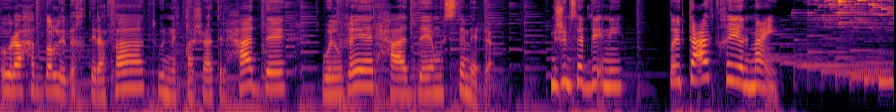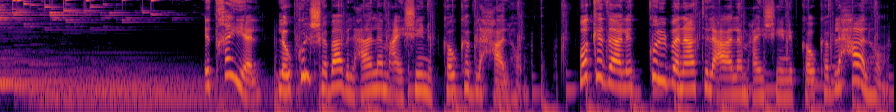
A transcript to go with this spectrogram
وراح تضل الاختلافات والنقاشات الحادة والغير حادة مستمرة. مش مصدقني؟ طيب تعال تخيل معي. تخيل لو كل شباب العالم عايشين بكوكب لحالهم. وكذلك كل بنات العالم عايشين بكوكب لحالهم.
